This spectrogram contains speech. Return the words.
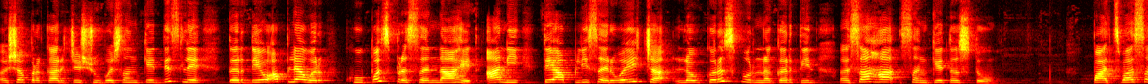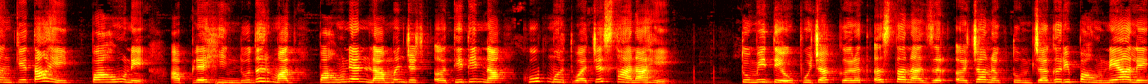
अशा प्रकारचे शुभ संकेत दिसले तर देव आपल्यावर खूपच प्रसन्न आहेत आणि ते आपली सर्व इच्छा लवकरच पूर्ण करतील असा हा संकेत असतो. पाचवा संकेत आहे पाहुणे. आपल्या हिंदू धर्मात पाहुण्यांना म्हणजेच अतिथींना खूप महत्त्वाचे स्थान आहे. तुम्ही देवपूजा करत असताना जर अचानक तुमच्या घरी पाहुणे आले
